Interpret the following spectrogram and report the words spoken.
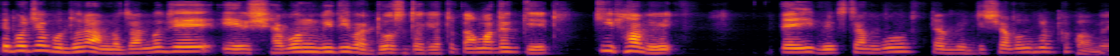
এ পর্যায়ে বন্ধুরা আমরা জানব যে এর সেবন বিধি বা ডোজটাকে অর্থাৎ আমাদেরকে কীভাবে এই বিক্সট্রাম গোল্ড ট্যাবলেটটি সেবন করতে হবে।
